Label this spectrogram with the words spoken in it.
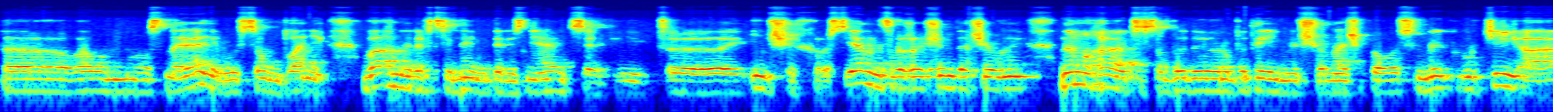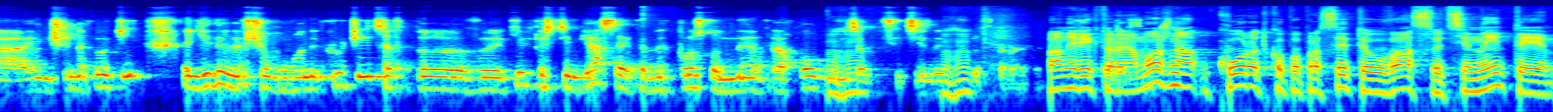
Та валом снарядів у всьому плані вагнерівці не відрізняються від е, інших росіян, незважаючи на те, що вони намагаються собі робити імідж, що начебто ось ми круті, а інші не круті. Єдине, в чому вони круті, це в, в кількості м'яса, яке в них просто не враховується в офіційних Мгм. втратах. Пане Вікторе, а можна коротко попросити у вас оцінити,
